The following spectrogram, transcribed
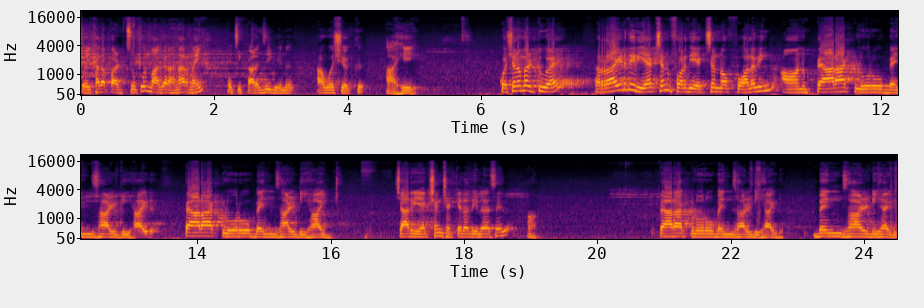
तो एखादा पार्ट चुकून मागं राहणार नाही याची काळजी घेणं आवश्यक आहे. क्वेश्चन नंबर टू आहे write the reaction for the action of following on parachlorobenzaldehyde parachlorobenzaldehyde चार रिॲक्शन शक्यता दिलं असेल. हां. पॅराक्लोरोबेन्झाल्डिहाइड बेन्झाल्डिहाइड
